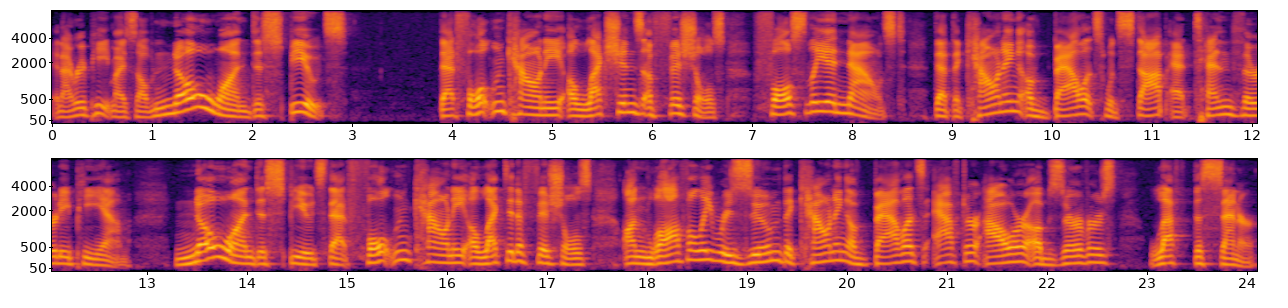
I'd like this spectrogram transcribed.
and I repeat myself, no one disputes that Fulton County elections officials falsely announced that the counting of ballots would stop at 10:30 p.m. No one disputes that Fulton County elected officials unlawfully resumed the counting of ballots after our observers left the center.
